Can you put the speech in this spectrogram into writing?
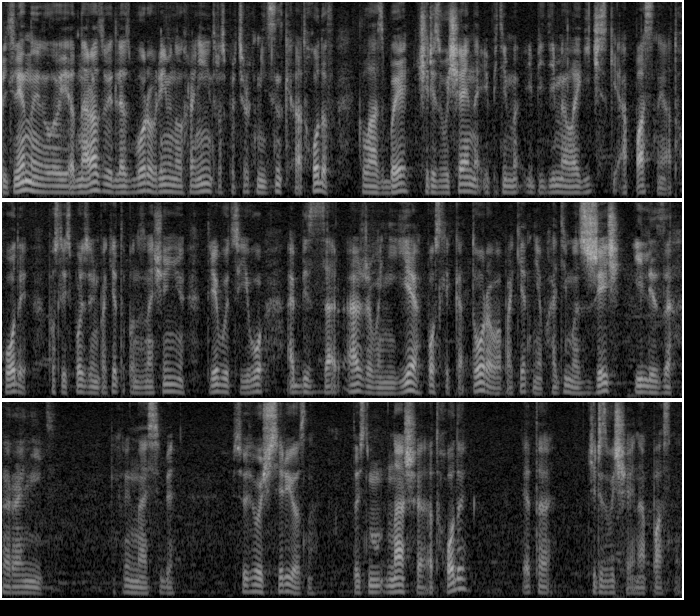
Полиэтиленовые одноразовые для сбора временного хранения и транспортировки медицинских отходов класс Б чрезвычайно эпидеми эпидемиологически опасные отходы. После использования пакета по назначению требуется его обеззараживание, после которого пакет необходимо сжечь или захоронить. Ни хрена себе. Все очень серьезно. То есть наши отходы это чрезвычайно опасные.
